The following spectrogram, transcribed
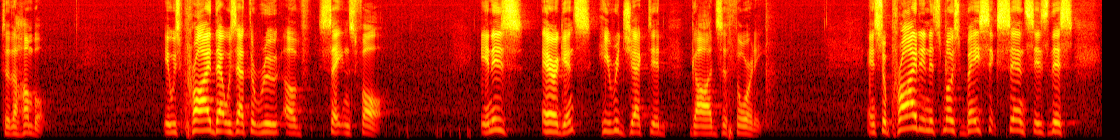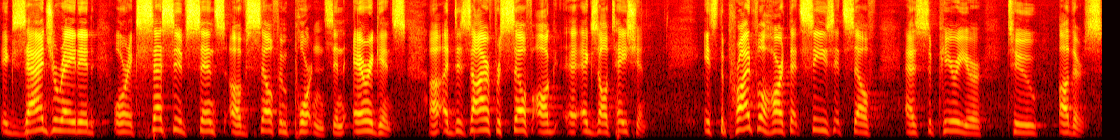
to the humble. It was pride that was at the root of Satan's fall. In his arrogance, he rejected God's authority. And so, pride, in its most basic sense, is this exaggerated or excessive sense of self importance and arrogance, uh, a desire for self exaltation. It's the prideful heart that sees itself as superior to others,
